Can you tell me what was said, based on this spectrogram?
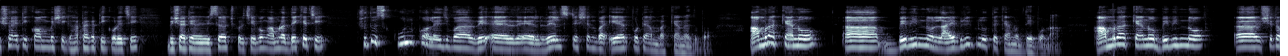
বিষয়টি কম বেশি ঘাটাঘাটি করেছি, বিষয়টি নিয়ে রিসার্চ করেছি এবং আমরা দেখেছি শুধু স্কুল, কলেজ বা রেল স্টেশন বা এয়ারপোর্টে আমরা কেন দেবো? আমরা কেন বিভিন্ন লাইব্রেরিগুলোতে কেন দেব না? আমরা কেন বিভিন্ন সেটা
